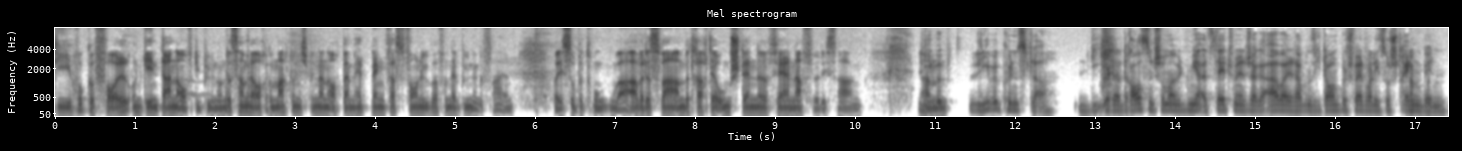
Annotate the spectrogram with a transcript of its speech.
die Hucke voll und gehen dann auf die Bühne. Und das haben wir auch gemacht. Und ich bin dann auch beim Headbang fast vorne über von der Bühne gefallen, weil ich so betrunken war. Aber das war an Betracht der Umstände fair enough, würde ich sagen. Liebe, ähm, liebe Künstler, die ihr da draußen schon mal mit mir als Stage Manager gearbeitet habt und sich dauernd beschwert, weil ich so streng bin.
